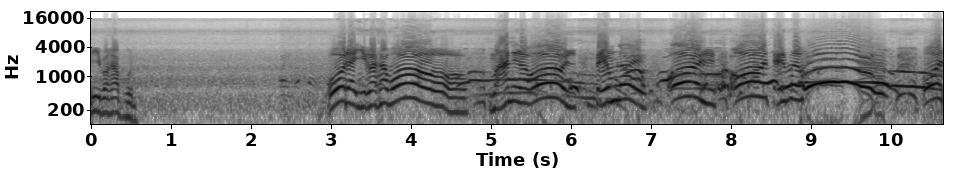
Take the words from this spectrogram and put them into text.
มีปะครับคุณโอ้ได้อีกแล้วครับ โอ้หมานี่แล้วโอ้ยเต็มเลย โอ้ยโอ้ยเต็มเลย โอ้โอ้ย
